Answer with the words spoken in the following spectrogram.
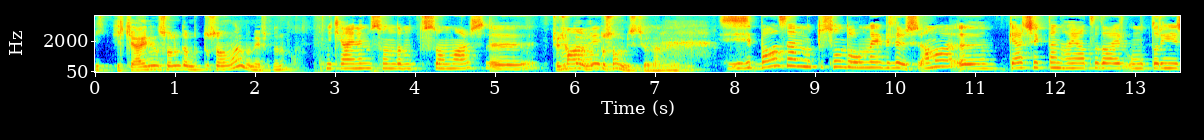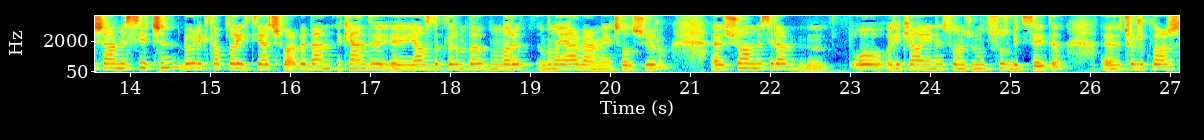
Hikayenin sonunda mutlu son var mı Meftun Hanım? Hikayenin sonunda mutlu son var. Ee, Çocuklar mavi... mutlu son mu istiyorlar? Bazen mutlu sonda olmayabilir ama e, gerçekten hayata dair umutların yeşermesi için böyle kitaplara ihtiyaç var ve ben kendi e, yazdıklarımda bunları buna yer vermeye çalışıyorum. E, şu an mesela o hikayenin sonucu mutsuz bitseydi e, çocuklar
